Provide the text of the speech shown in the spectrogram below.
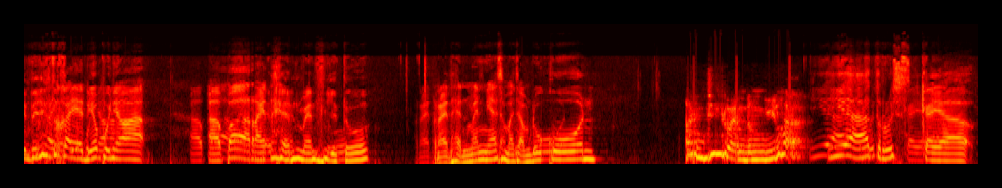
intinya tuh kayak dia punya apa? right hand man gitu. Right hand man-nya semacam dukun Anjing random gila. iya terus kayak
